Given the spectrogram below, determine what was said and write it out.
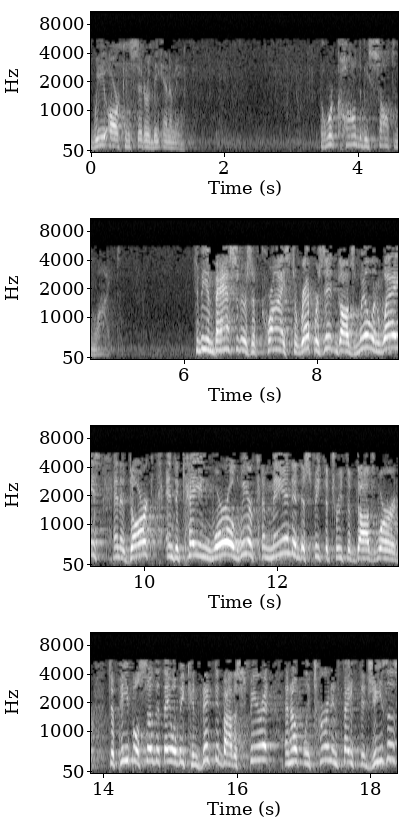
we are considered the enemy. But we're called to be salt and light. To be ambassadors of Christ, to represent God's will and ways in a dark and decaying world. We are commanded to speak the truth of God's Word to people so that they will be convicted by the Spirit and hopefully turn in faith to Jesus.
